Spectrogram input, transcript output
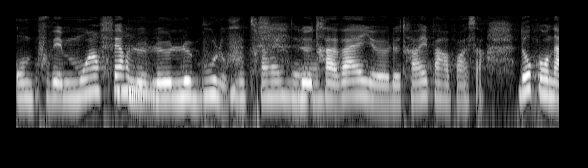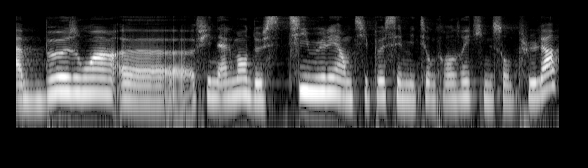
on pouvait moins faire le, hmm. boulot, le travail, le travail, le travail par rapport à ça. Donc, on a besoin finalement de stimuler un petit peu ces mitochondries qui ne sont plus là.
